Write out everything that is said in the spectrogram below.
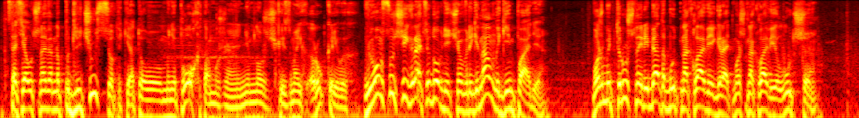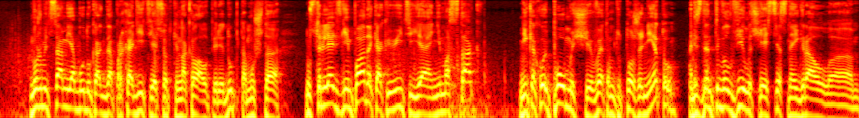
Кстати, я лучше, наверное, подлечусь все-таки, а то мне плохо там уже немножечко из моих рук кривых. В любом случае, играть удобнее, чем в оригинал на геймпаде. Может быть, трушные ребята будут на клаве играть, может, на клаве лучше. Может быть, сам я буду, когда проходить, я все-таки на клаву перейду, потому что, ну, стрелять с геймпада, как вы видите, я не мастак. Никакой помощи в этом тут тоже нету. Resident Evil Village я, естественно, играл э,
